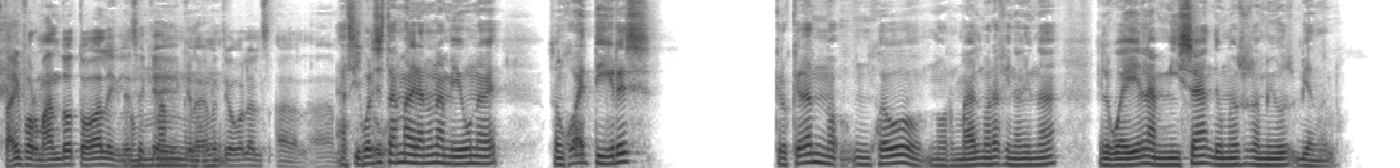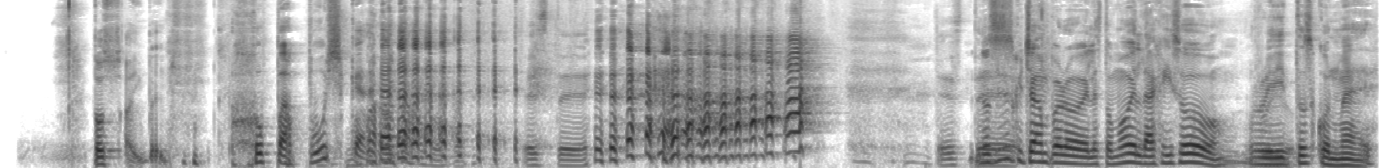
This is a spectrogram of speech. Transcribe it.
Está informando toda la iglesia No que, mames, que le había metido gol al, al- a Así igual se estaban madreando un amigo una vez. O sea, un juego de tigres. Creo que era no- un juego normal, no era final ni nada. El güey en la misa de uno de sus amigos viéndolo. Pues, ay, güey. ¡Oh, papushka! Este. este. No sé si escuchaban, pero el estómago del Daje hizo ruiditos con madre.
